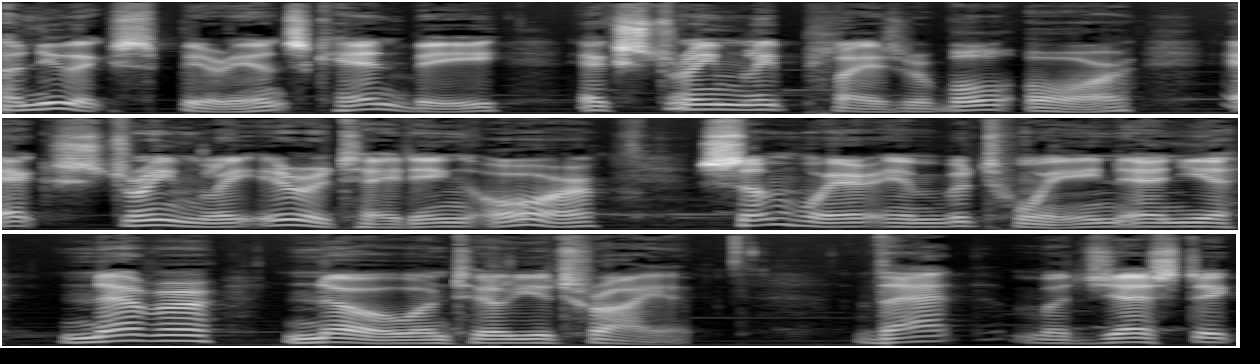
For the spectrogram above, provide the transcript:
A new experience can be extremely pleasurable or extremely irritating or somewhere in between, and you never know until you try it. That majestic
